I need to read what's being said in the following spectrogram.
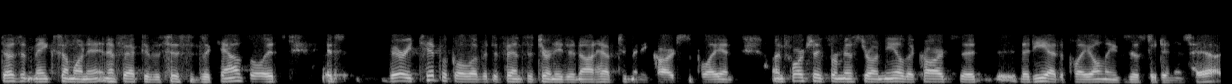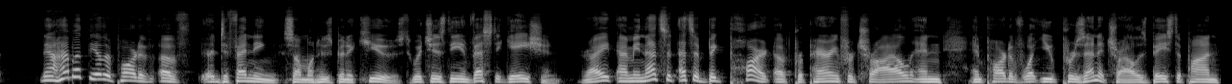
doesn't make someone an ineffective assistance of counsel. It's it's very typical of a defense attorney to not have too many cards to play. And unfortunately for Mr. O'Neill, the cards that that he had to play only existed in his head. Now, how about the other part of, of uh, defending someone who's been accused, which is the investigation, right? I mean, that's a, that's a big part of preparing for trial, and and part of what you present at trial is based upon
